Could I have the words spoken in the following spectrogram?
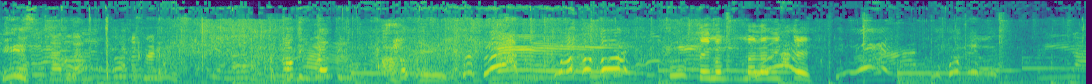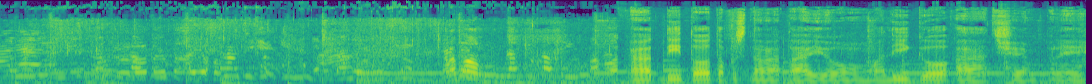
Kiss! Kiss na kiss. Floating, floating. Yay! Tay, ma- malamig te. At dito tapos na nga tayong maligo at syempre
